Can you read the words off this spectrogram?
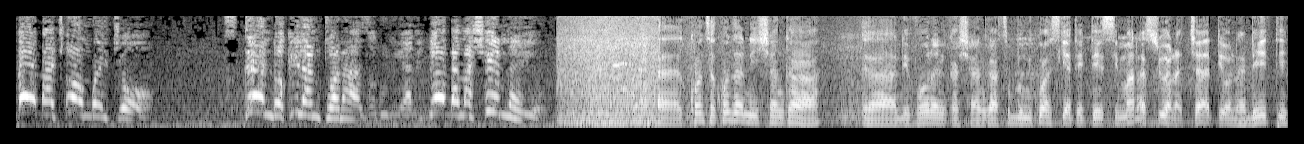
beba chombo hicho. Skendo kila mtu anazo duniani, doba mashine hiyo. Uh, kwanza kwanza nishangaa. Uh, nivyoona nikashangaa, sababu nilikuwa nasikia tetesi mara si wana wanadeti,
